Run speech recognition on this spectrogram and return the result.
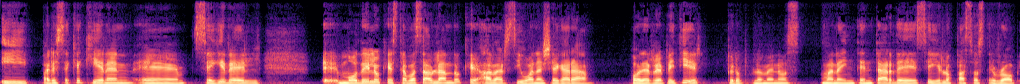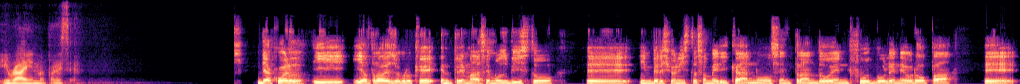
y parece que quieren eh, seguir el eh, modelo que estabas hablando, que a ver si van a llegar a poder repetir, pero por lo menos van a intentar de seguir los pasos de Rob y Ryan, me parece. De acuerdo. Y, y, otra vez, yo creo que entre más hemos visto eh, inversionistas americanos entrando en fútbol en Europa, eh,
